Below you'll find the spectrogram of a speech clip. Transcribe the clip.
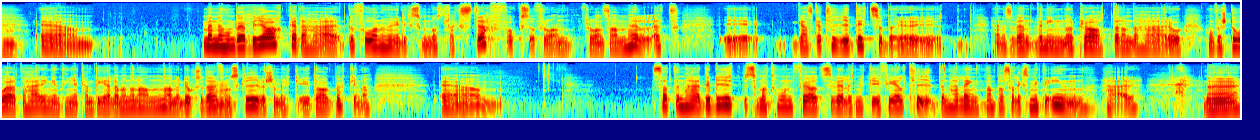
Mm. Um, men när hon börjar bejaka det här då får hon ju liksom något slags straff också från, från samhället. I, ganska tidigt så börjar ju hennes väninnor prata om det här och hon förstår att det här är ingenting jag kan dela med någon annan. Och det är också därför mm. hon skriver så mycket i dagböckerna. Um, så att den här, det blir som att hon föds väldigt mycket i fel tid. Den här längtan passar liksom inte in här. Nej,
